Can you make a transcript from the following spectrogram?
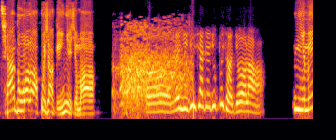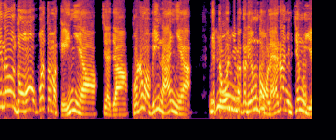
钱多了不想给你行吗？哦，那你就现在就不想交了？你没弄懂，我怎么给你啊，姐姐？不是我为难你，你找你们个领导来，让你们经理，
